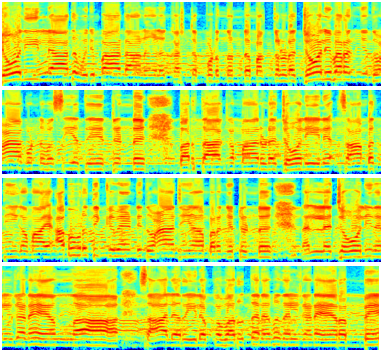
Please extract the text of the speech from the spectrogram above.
ജോലിയില്ലാതെ ഒരുപാട് ആളുകൾ കഷ്ടപ്പെടുന്നുണ്ട്. മക്കളുടെ ജോലി പറഞ്ഞ് ദുആ കൊണ്ട് വസീയത്ത് ചെയ്തിട്ടുണ്ട് ഭർത്താക്കന്മാരുടെ ജോലിയിൽ സാമ്പത്തികമായ അഭിവൃദ്ധിക്ക് വേണ്ടി ദുആ ചെയ്യാൻ പറഞ്ഞിട്ടുണ്ട്. നല്ല ജോലി നൽകണേ അല്ല. സാലറിയിലൊക്കെ വർധനവ് നൽകണേ റബ്ബേ.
